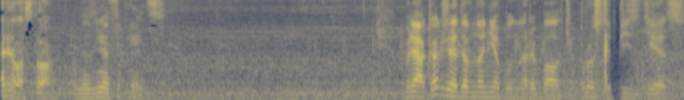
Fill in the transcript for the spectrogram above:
Говорила, что? Он из меня цепляется. Бля, как же я давно не был на рыбалке, просто пиздец.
